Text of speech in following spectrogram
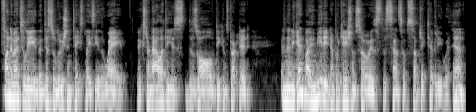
fundamentally the dissolution takes place either way. Externality is dissolved, deconstructed. And then again, by immediate implication, so is the sense of subjectivity within.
